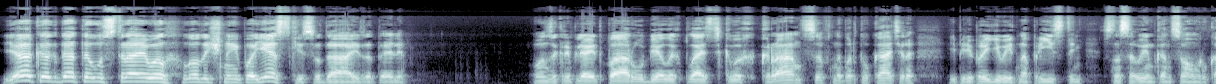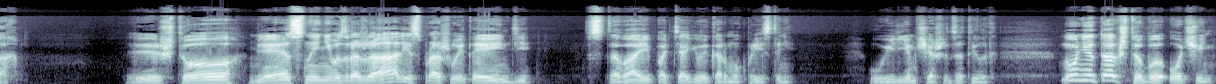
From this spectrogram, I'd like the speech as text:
«Я когда-то устраивал лодочные поездки сюда из отеля». Он закрепляет пару белых пластиковых кранцев на борту катера и перепрыгивает на пристань с носовым концом в руках. — И что, местные не возражали? — спрашивает Энди, вставая и подтягивая корму к пристани. Уильям чешет затылок. — Ну, не так, чтобы очень.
